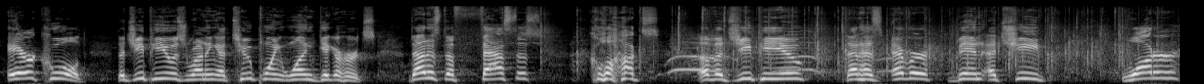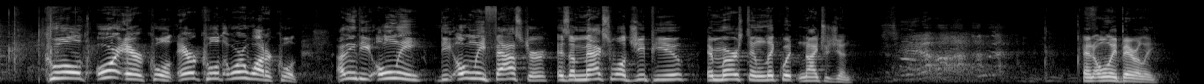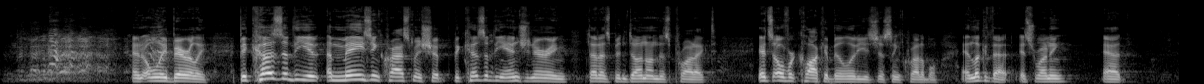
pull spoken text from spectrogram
Air cooled. The GPU is running at 2.1 gigahertz. That is the fastest clocks of a GPU that has ever been achieved. Water cooled or air cooled, air cooled or water cooled. I think the only, the only faster is a Maxwell GPU immersed in liquid nitrogen and only barely. and only barely. Because of the amazing craftsmanship, because of the engineering that has been done on this product, its overclockability is just incredible. And look at that, it's running at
